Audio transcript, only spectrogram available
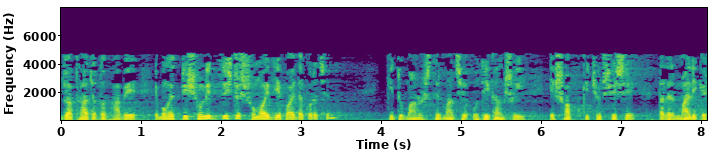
যথাযথভাবে এবং একটি সুনির্দিষ্ট সময় দিয়ে পয়দা করেছেন? কিন্তু মানুষদের মাঝে অধিকাংশই এ সব কিছুর শেষে তাদের মালিকের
